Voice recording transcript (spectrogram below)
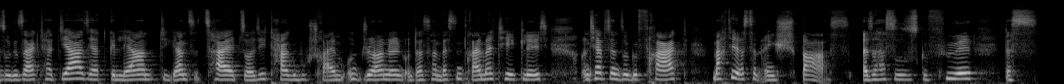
so gesagt hat, ja, sie hat gelernt, die ganze Zeit soll sie Tagebuch schreiben und journalen und das am besten dreimal täglich. Und ich habe sie dann so gefragt, macht dir das denn eigentlich Spaß? Also hast du so das Gefühl, dass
